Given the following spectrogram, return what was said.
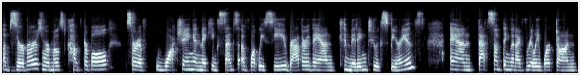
observers. We're most comfortable sort of watching and making sense of what we see rather than committing to experience. And that's something that i've really worked on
